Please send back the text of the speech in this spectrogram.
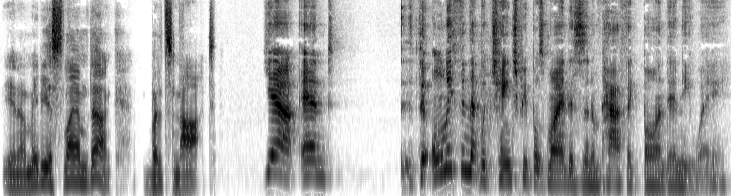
you know, maybe a slam dunk, but it's not. Yeah. And the only thing that would change people's mind is an empathic bond anyway.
